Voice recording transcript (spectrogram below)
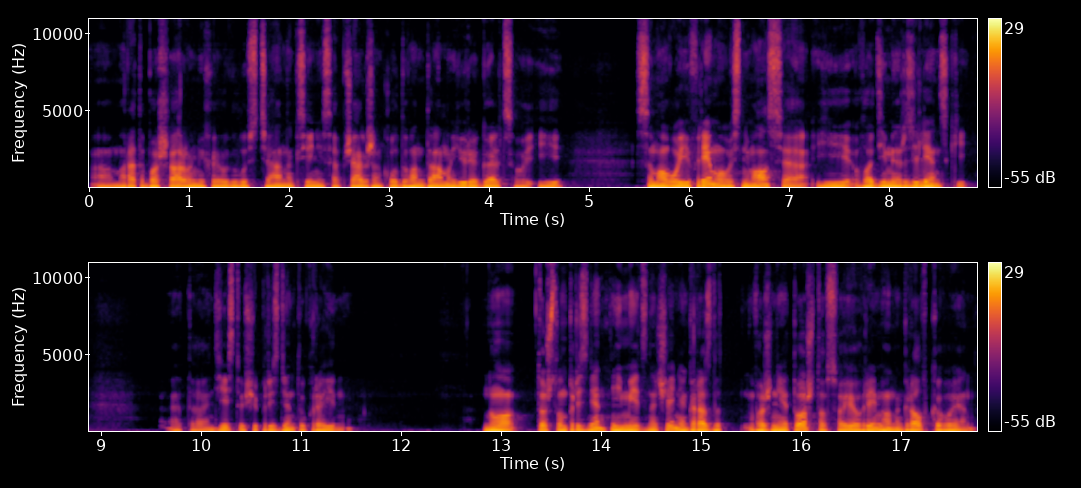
а, Марата Башарова, Михаила Галустяна, Ксении Собчак, Жан-Клода Ван Дамма, Юрия Гальцева и самого Ефремова снимался и Владимир Зеленский. Это действующий президент Украины. Но то, что он президент, не имеет значения. Гораздо важнее то, что в свое время он играл в КВН.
